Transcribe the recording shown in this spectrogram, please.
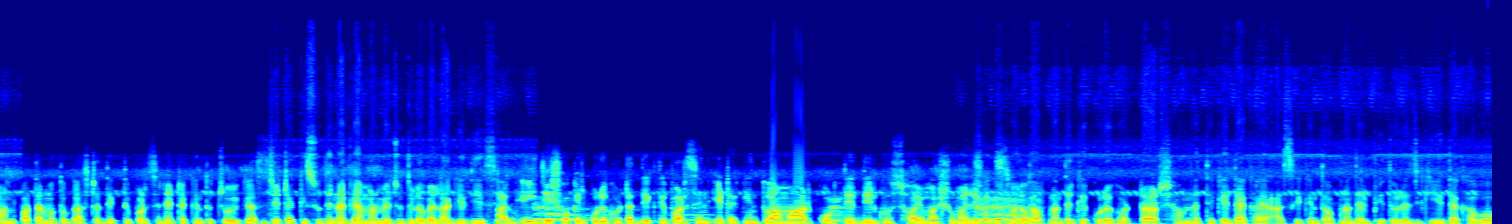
পান পাতার মতো গাছটা দেখতে পাচ্ছেন এটা কিন্তু চই গাছ যেটা কিছুদিন আগে আমার মেজুদুলাভাই লাগিয়ে দিয়েছিল। আর এই যে শখের কুড়ে ঘরটা দেখতে পাচ্ছেন এটা কিন্তু আমার করতে দীর্ঘ ছয় মাস সময় লেগে গেছিল। তো আপনাদেরকে কুড়ে ঘরটার সামনে থেকে দেখায় আজকে কিন্তু আপনাদের ভিতরে গিয়ে দেখাবো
